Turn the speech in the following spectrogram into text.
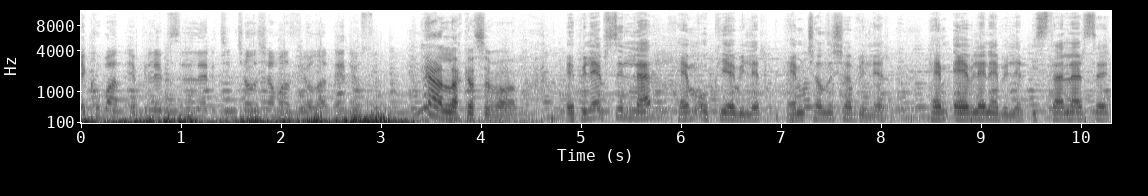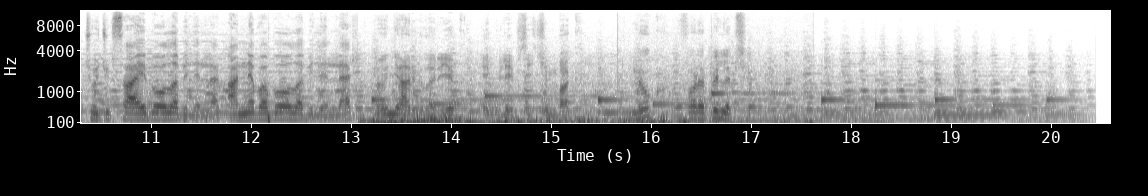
Ekuban epilepsililer için çalışamaz diyorlar. Ne diyorsun? Ne alakası var? Epilepsililer hem okuyabilir, hem çalışabilir, hem evlenebilir. İsterlerse çocuk sahibi olabilirler, anne baba olabilirler. Ön yargıları yık, epilepsi için bak. Look for epilepsy.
